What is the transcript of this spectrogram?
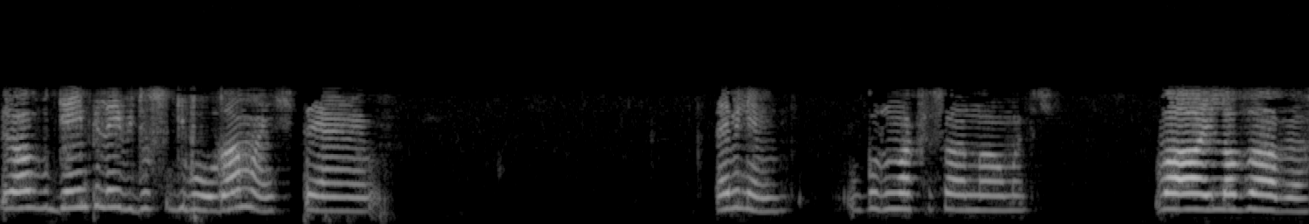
Biraz bu gameplay videosu gibi oldu ama işte yani ne bileyim bunun aksesuarını almak için. Vay Laz abi.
